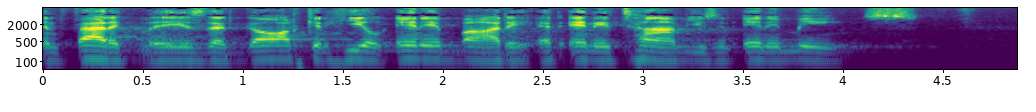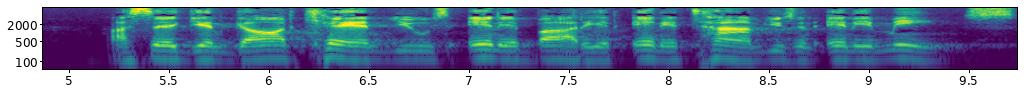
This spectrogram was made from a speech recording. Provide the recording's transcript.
emphatically is that God can heal anybody at any time using any means. I say again, God can use anybody at any time using any means.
